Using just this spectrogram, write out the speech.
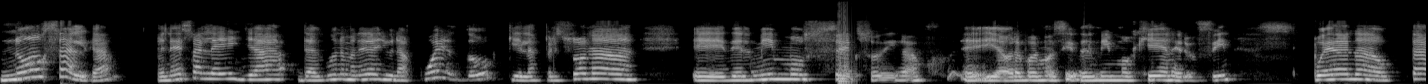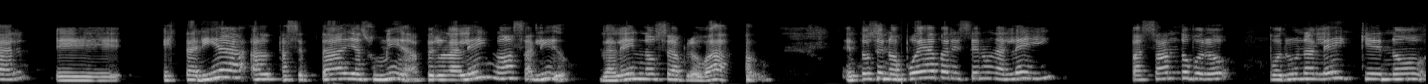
no salga, en esa ley ya de alguna manera hay un acuerdo que las personas eh, del mismo sexo, digamos, eh, y ahora podemos decir del mismo género, en fin, puedan adoptar eh, estaría aceptada y asumida, pero la ley no ha salido, la ley no se ha aprobado. Entonces no puede aparecer una ley pasando por, por una ley que, no,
